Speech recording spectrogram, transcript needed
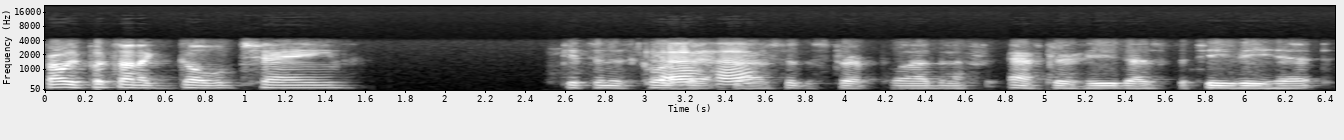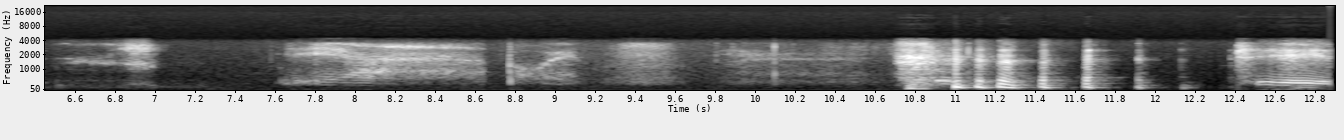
Probably puts on a gold chain, gets in his Corvette, Uh-huh. drives to the strip club after he does the TV hit. Yeah, boy. Jeez.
